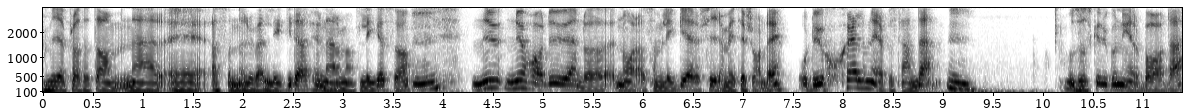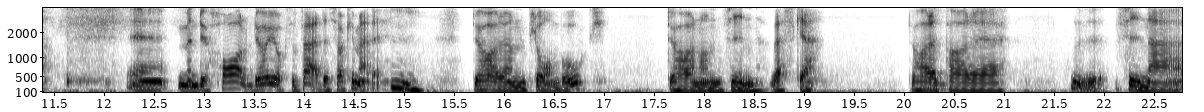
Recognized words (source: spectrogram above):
Vi har pratat om när, eh, alltså när du väl ligger där, hur nära man får ligga så. Mm. Nu, nu har du ändå några som ligger fyra meter ifrån dig och du är själv nere på stranden. Mm. Och så ska du gå ner och bada. Eh, men du har, du har ju också värdesaker med dig. Mm. Du har en plånbok. Du har någon fin väska. Du har ett par eh, fina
